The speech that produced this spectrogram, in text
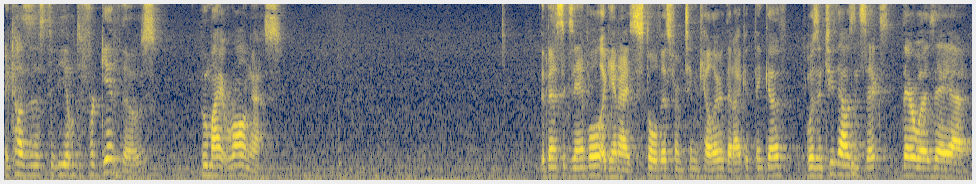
it causes us to be able to forgive those who might wrong us. The best example, again, I stole this from Tim Keller that I could think of, was in 2006. There was a uh,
